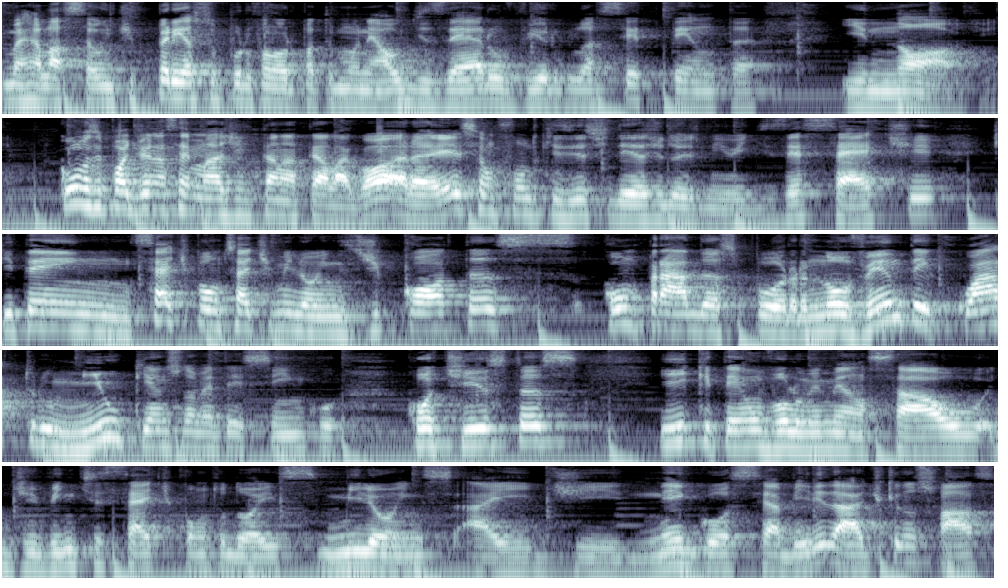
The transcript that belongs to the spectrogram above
uma relação de preço por valor patrimonial de 0,79. Como você pode ver nessa imagem que está na tela agora, esse é um fundo que existe desde 2017, que tem 7,7 milhões de cotas compradas por 94.595 cotistas e que tem um volume mensal de 27,2 milhões aí de negociabilidade, que nos faz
